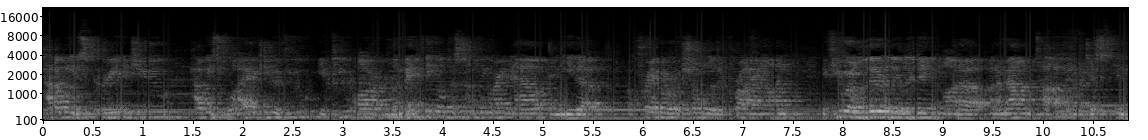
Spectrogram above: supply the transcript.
how he has created you, how he's wired you, if you if you are lamenting over something right now and need a, a prayer or a shoulder to cry on, if you are literally living on a, on a mountaintop and are just invigorated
